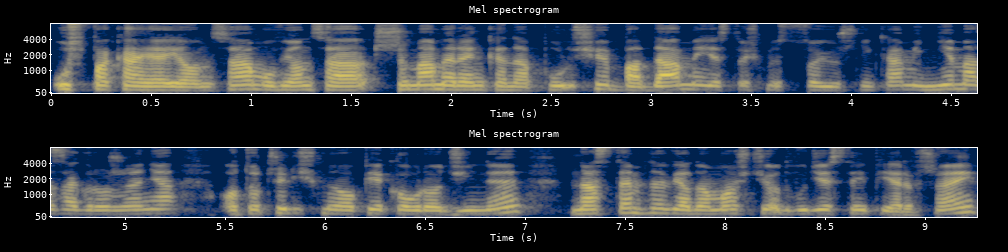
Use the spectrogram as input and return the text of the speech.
uspokajająca, mówiąca: trzymamy rękę na pulsie, badamy, jesteśmy z sojusznikami, nie ma zagrożenia, otoczyliśmy opieką rodziny. Następne wiadomości o 21,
